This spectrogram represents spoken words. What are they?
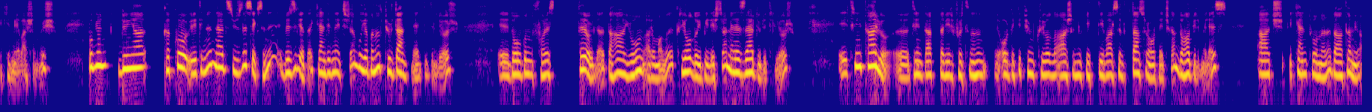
ekilmeye başlamış. Bugün dünya kakao üretiminin neredeyse yüzde sekseni Brezilya'da kendine yetişen bu yabanıl türden elde ediliyor. E, dolgun Forastero ile daha yoğun aromalı Criollo'yu birleştiren melezler de üretiliyor. E, Trinitario, e, Trinidad'da bir fırtınanın oradaki tüm Criollo ağaçlarını yok ettiği varsayıldıktan sonra ortaya çıkan doğal bir melez. Ağaç kendi tohumlarını dağıtamıyor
